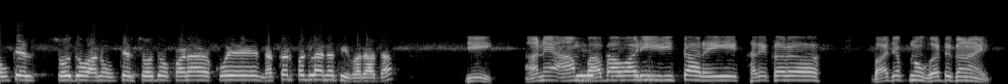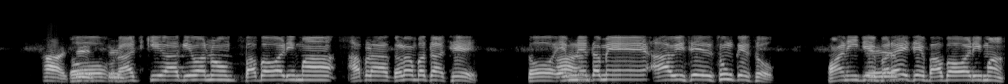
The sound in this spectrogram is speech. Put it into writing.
ઉકેલ શોધો આનો ઉકેલ શોધો પણ આ કોઈ નક્કર પગલાં નથી ભરાતા. જી અને આમ બાબાવાડી વિસ્તાર એ ખરેખર ભાજપનો ગઢ ગણાય. હા તો. રાજકીય આગેવાનો બાબાવાડીમાં આપણા ઘણા બધા છે. તો એમને તમે આ વિશે શું કહેશો? પાણી જે ભરાય છે બાબાવાડીમાં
